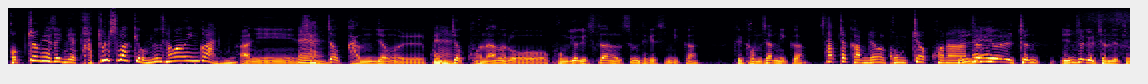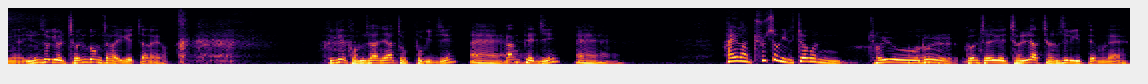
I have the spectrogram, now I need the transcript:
법정에서 이제 다툴 수밖에 없는 상황인 거 아닙니까? 아니 네. 사적 감정을 공적 권한으로 공격의 수단으로 쓰면 되겠습니까? 그게 검사입니까? 사적 감정을 공적 권한에 윤석열 전 윤석열 전 대통령, 윤석열 전 검사가 얘기했잖아요. 그게 검사냐 조폭이지? 예. 깡패지? 예. 하여간 출석 일정은 조율을 그건 저에게 전략 전술이기 때문에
